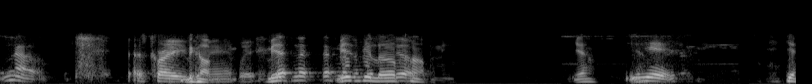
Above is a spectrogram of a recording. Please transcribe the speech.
No. That's crazy, Because man. But mis- that's not, that's Misery but love company. Yeah. Yeah. Yes. Yeah,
